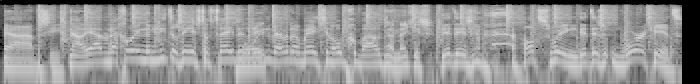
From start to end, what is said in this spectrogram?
Ja, precies. Nou ja, wij gooien hem niet als eerste of tweede Mooi. erin. We hebben er een beetje in opgebouwd. Ja, netjes. Dit is hem. Hot Swing. Dit is Work It.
